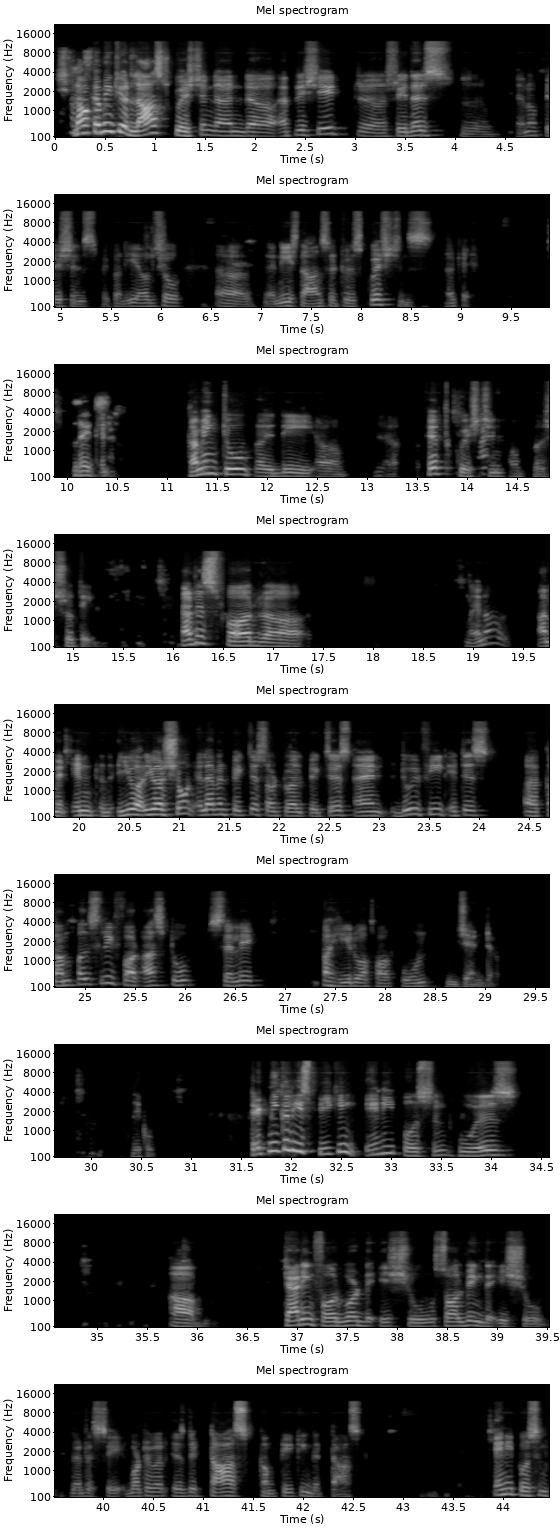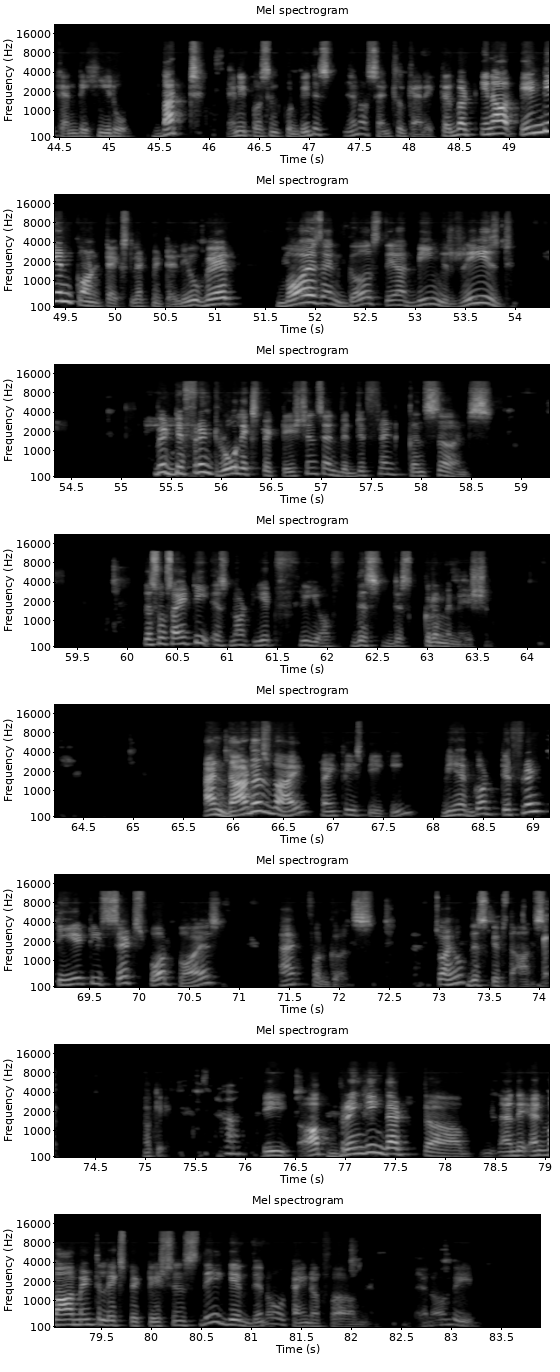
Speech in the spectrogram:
Sure, now, coming to your last question, and uh, appreciate uh, Sridhar's, uh, you know, patience because he also uh, needs the answer to his questions. Okay. Right. Coming to uh, the uh, fifth question of uh, Shruti, that is for you know, I mean, in you are you are shown 11 pictures or 12 pictures, and do you feel it is uh, compulsory for us to select a hero of our own gender? देखो, technically speaking, any person who is uh, carrying forward the issue, solving the issue, let us say, whatever is the task, completing the task, any person can be hero, but any person could be this, you know, central character. But in our Indian context, let me tell you, where boys and girls, they are being raised with different role expectations and with different concerns. The society is not yet free of this discrimination. And that is why, frankly speaking, we have got different TAT sets for boys and for girls. So I hope this gives the answer. Okay. Huh. The upbringing that uh, and the environmental expectations, they give, you know, kind of, um, you know, the,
